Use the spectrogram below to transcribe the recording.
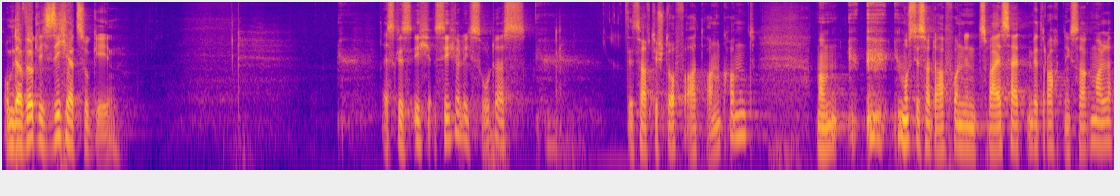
um da wirklich sicher zu gehen? Es ist sicherlich so, dass das auf die Stoffart ankommt. Man muss das halt auch von den zwei Seiten betrachten. Ich sage mal,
